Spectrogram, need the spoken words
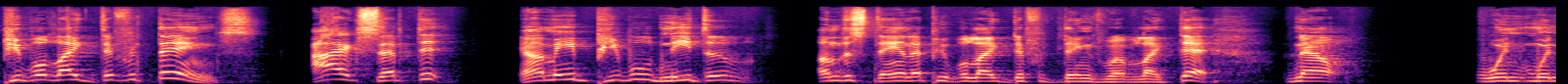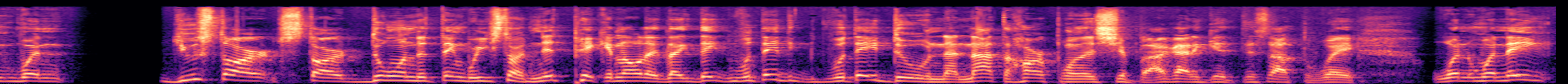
People like different things. I accept it. I mean? People need to understand that people like different things, whatever like that. Now, when when when you start start doing the thing where you start nitpicking all that, like they what they what they do, not not to harp on this shit, but I gotta get this out the way. When when they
